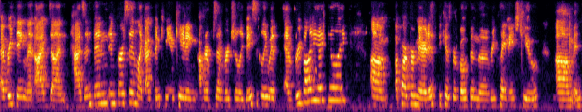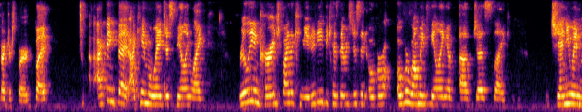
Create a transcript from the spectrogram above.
everything that I've done hasn't been in person. Like I've been communicating 100% virtually, basically with everybody. I feel like, um, apart from Meredith, because we're both in the Reclaim HQ um, in Fredericksburg. But I think that I came away just feeling like really encouraged by the community because there was just an over overwhelming feeling of, of just like genuine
